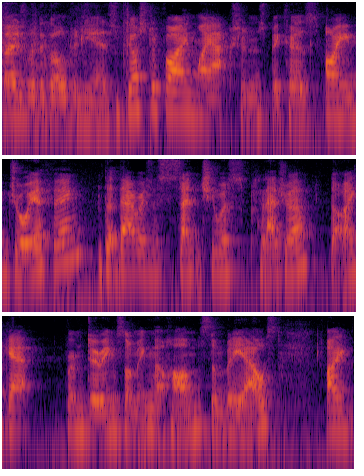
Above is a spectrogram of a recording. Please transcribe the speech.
Those were the golden years. Justifying my actions because I enjoy a thing, that there is a sensuous pleasure that I get from doing something that harms somebody else. I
